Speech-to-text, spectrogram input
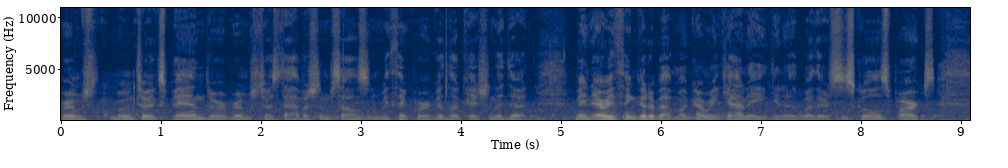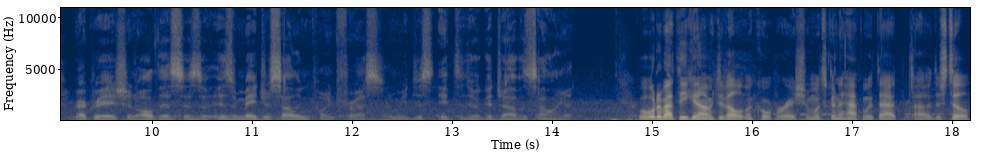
rooms room to expand or rooms to establish themselves and we think we're a good location to do it. I mean everything good about Montgomery County, you know, whether it's the schools, parks, recreation, all this is a, is a major selling point for us and we just need to do a good job of selling it. Well, what about the Economic Development Corporation? What's going to happen with that? Uh, there's still,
